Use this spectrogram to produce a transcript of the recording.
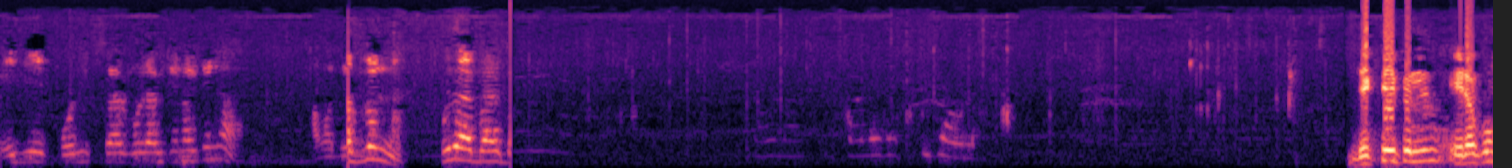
এই যে পরিষ্কার বলে একজন আছে না আমাদের আসবেন না। কোথায় দেখতেই পেলেন, এরকম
